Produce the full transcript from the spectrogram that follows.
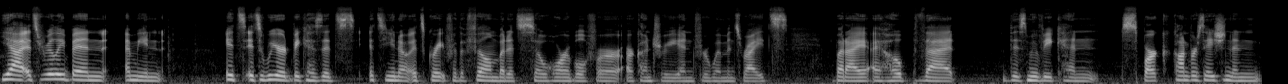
Yeah, it's really been. I mean, it's it's weird because it's it's you know it's great for the film, but it's so horrible for our country and for women's rights. But I, I hope that this movie can spark conversation and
